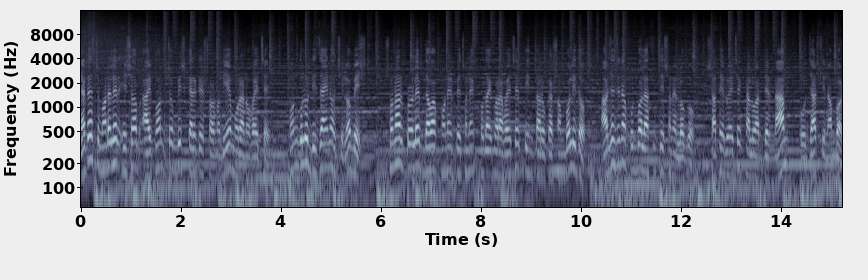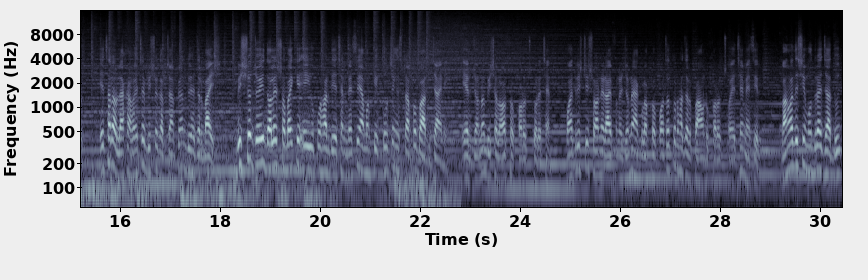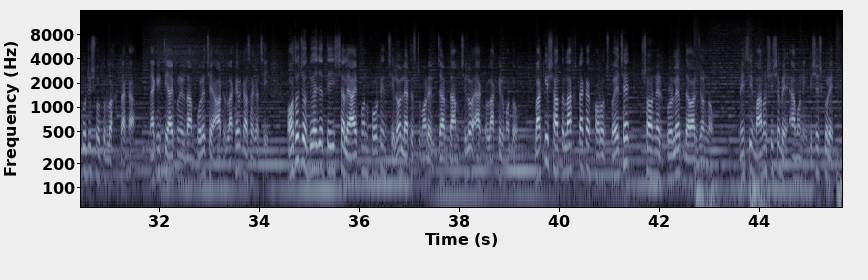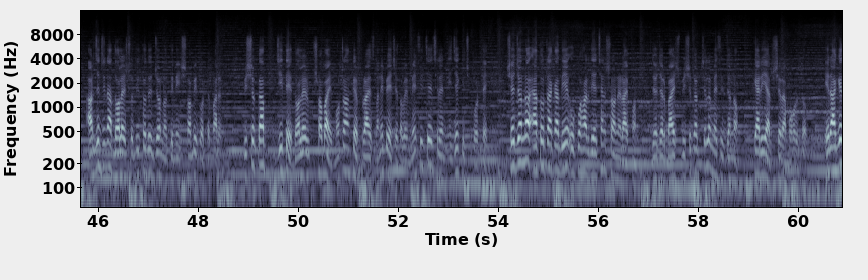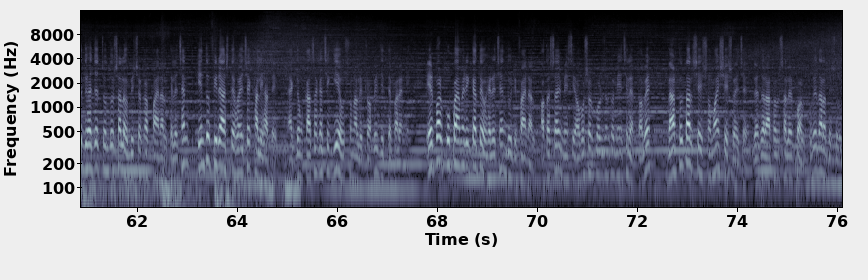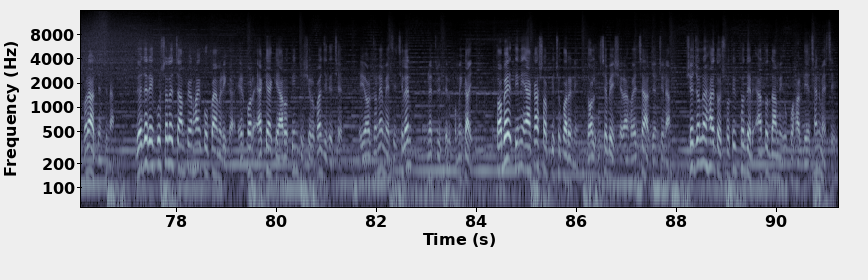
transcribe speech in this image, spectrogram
লেটেস্ট মডেলের এসব আইফোন চব্বিশ ক্যারেটের স্বর্ণ দিয়ে মোড়ানো হয়েছে। ফোনগুলোর ডিজাইনও ছিল বেশ। সোনার প্রলেপ দেওয়া ফোনের পেছনে খোদাই করা হয়েছে তিন তারকা সম্বলিত আর্জেন্টিনা ফুটবল অ্যাসোসিয়েশনের লোগো সাথে রয়েছে খেলোয়াড়দের নাম ও জার্সি নম্বর। এছাড়াও লেখা হয়েছে বিশ্বকাপ চ্যাম্পিয়ন দুই বিশ্বজয়ী দলের সবাইকে এই উপহার দিয়েছেন মেসি, এমনকি কোচিং স্টাফও বাদ যায়নি। এর জন্য বিশাল অর্থ খরচ করেছেন। পঁয়ত্রিশটি স্বর্ণের আইফোনের জন্য এক লক্ষ পঁচাত্তর হাজার পাউন্ড খরচ হয়েছে মেসির। বাংলাদেশি মুদ্রায় যা দুই কোটি সত্তর লাখ টাকা, এক একটি আইফোনের দাম পড়েছে আট লাখের কাছাকাছি। অথচ দুই হাজার তেইশ সালে আইফোন ফোরটিন ছিল লেটেস্ট মডেল যার দাম ছিল এক লাখের মতো। বাকি সাত লাখ টাকা খরচ হয়েছে স্বর্ণের প্রলেপ দেওয়ার জন্য। মেসি মানুষ হিসেবে এমনই। বিশেষ করে আর্জেন্টিনা দলের সতীর্থদের জন্য তিনি সবই করতে পারেন। বিশ্বকাপ জিতে দলের সবাই মোটা অঙ্কের প্রাইজ মানি পেয়েছে, তবে মেসি চেয়েছিলেন নিজে কিছু করতে। সেজন্য এত টাকা দিয়ে উপহার দিয়েছেন স্বর্ণের আইফোন দুই বাইশ বিশ্বকাপ ছিল মেসির জন্য ক্যারিয়ার সেরা মুহূর্ত। এর আগে দুই হাজার চোদ্দ সালেও বিশ্বকাপ ফাইনাল খেলেছেন, কিন্তু ফিরে আসতে হয়েছে খালি হাতে। একদম কাছাকাছি গিয়েও সোনালি ট্রফি জিততে পারেননি। এরপর কোপা আমেরিকাতেও হেরেছেন দুটি ফাইনাল। হতাশায় মেসি অবসর পর্যন্ত নিয়েছিলেন, তবে ব্যর্থতার সেই সময় শেষ হয়েছে। দুই হাজার আঠারো সালের পর ঘুরে দাঁড়াতে শুরু করে আর্জেন্টিনা। দুই হাজার একুশ সালে চ্যাম্পিয়ন হয় কোপা আমেরিকা। এরপর একে একে আরও তিনটি শিরোপা জিতেছে। এই অর্জনে মেসি ছিলেন নেতৃত্বের ভূমিকায়। তবে তিনি একা সবকিছু করেনি দল হিসেবে সেরা হয়েছে আর্জেন্টিনা। সেজন্য হয়তো সতীর্থদের এত দামি উপহার দিয়েছেন মেসি।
